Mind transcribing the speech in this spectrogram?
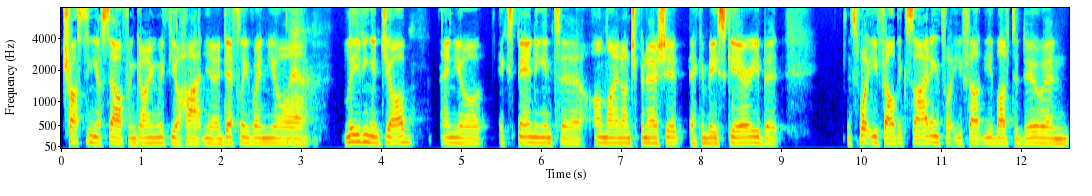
trusting yourself and going with your heart. You know definitely when you're leaving a job and you're expanding into online entrepreneurship that can be scary but it's what you felt exciting. It's what you felt you'd love to do, and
